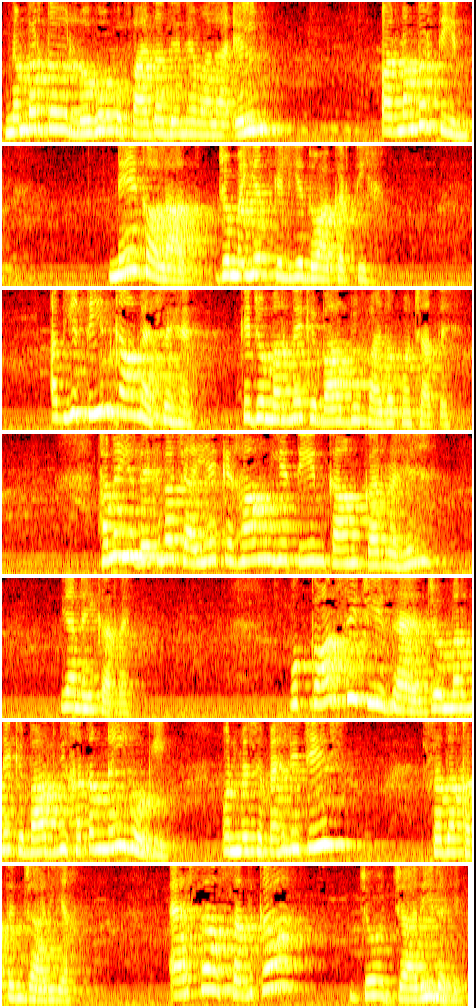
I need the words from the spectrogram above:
نمبر دو، لوگوں کو فائدہ دینے والا علم۔ اور نمبر تین، نیک اولاد جو میت کے لیے دعا کرتی ہے۔ اب یہ تین کام ایسے ہیں کہ جو مرنے کے بعد بھی فائدہ پہنچاتے ہیں۔ ہمیں یہ دیکھنا چاہیے کہ ہم یہ تین کام کر رہے ہیں یا نہیں کر رہے وہ کون سی چیز ہے جو مرنے کے بعد بھی ختم نہیں ہوگی؟ ان میں سے پہلی چیز صدقت جاریہ۔ ایسا صدقہ جو جاری رہے۔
